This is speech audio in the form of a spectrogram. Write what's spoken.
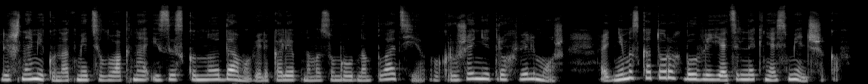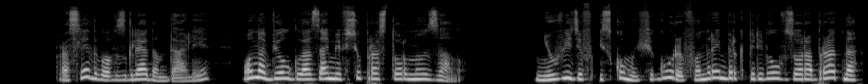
Лишь на миг он отметил у окна изысканную даму в великолепном изумрудном платье в окружении трех вельмож, одним из которых был влиятельный князь Меньшиков. Проследовав взглядом далее, он обвел глазами всю просторную залу. Не увидев искомой фигуры, фон Ремберг перевел взор обратно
